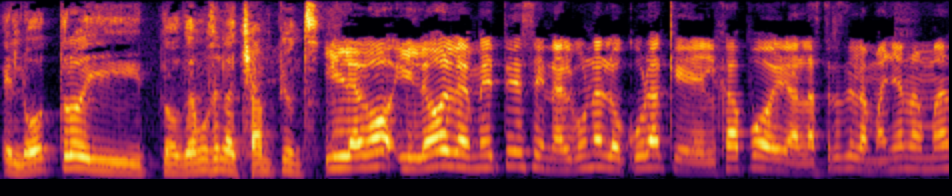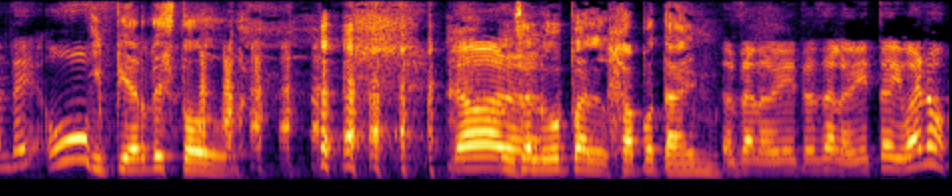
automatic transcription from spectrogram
el otro y nos vemos en la Champions. Y luego, y luego le metes en alguna locura que el Japo a las 3 de la mañana mande. ¡Uf! Y pierdes todo. No, un saludo para el Japo Time. Un saludito, un saludito. Y bueno,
